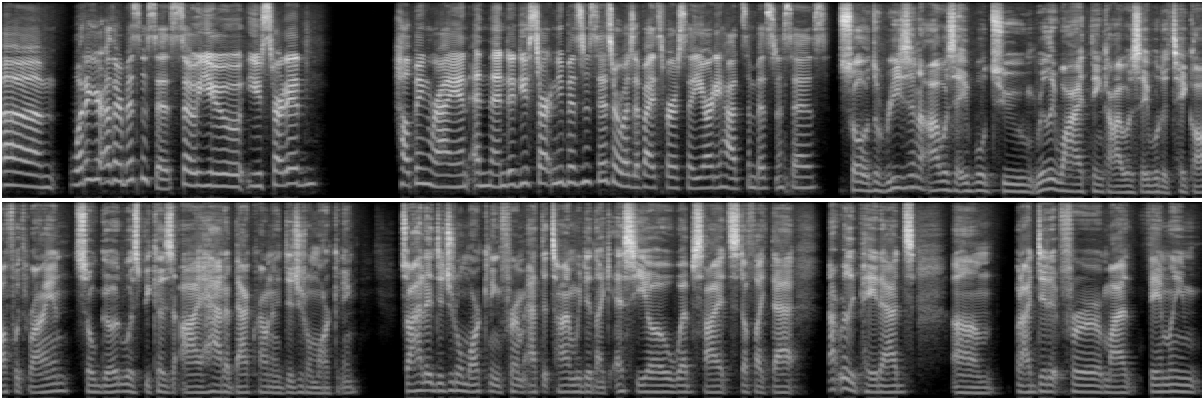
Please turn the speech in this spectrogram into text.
Um, what are your other businesses? So you you started helping Ryan, and then did you start new businesses, or was it vice versa? You already had some businesses. So the reason I was able to really why I think I was able to take off with Ryan so good was because I had a background in digital marketing. So I had a digital marketing firm at the time. We did like SEO, websites, stuff like that. Not really paid ads, um, but I did it for my family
